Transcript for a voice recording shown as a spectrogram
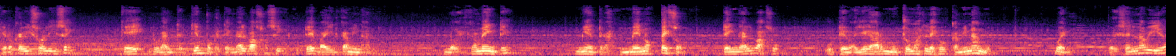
Quiero que visualice que durante el tiempo que tenga el vaso así, usted va a ir caminando. Lógicamente, mientras menos peso tenga el vaso, usted va a llegar mucho más lejos caminando. Bueno, pues en la vida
